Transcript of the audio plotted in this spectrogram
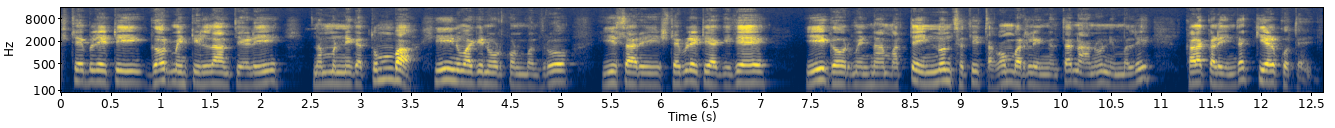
ಸ್ಟೆಬಿಲಿಟಿ ಗೌರ್ಮೆಂಟ್ ಇಲ್ಲ ಅಂಥೇಳಿ ನಮ್ಮನ್ನೀಗ ತುಂಬ ಹೀನವಾಗಿ ನೋಡ್ಕೊಂಡು ಬಂದರು. ಈ ಸಾರಿ ಸ್ಟೆಬಿಲಿಟಿ ಆಗಿದೆ, ಈ ಗೌರ್ಮೆಂಟ್ನ ಮತ್ತೆ ಇನ್ನೊಂದು ಸತಿ ತಗೊಂಬರ್ಲಿ ಅಂತ ನಾನು ನಿಮ್ಮಲ್ಲಿ ಕಳಕಳಿಯಿಂದ ಕೇಳ್ಕೊತಾ ಇದ್ದೀನಿ.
